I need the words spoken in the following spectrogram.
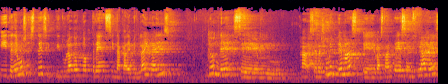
Y tenemos este titulado Top Trends in Academic Libraries, donde se, mm, ah, resumen temas eh, bastante esenciales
